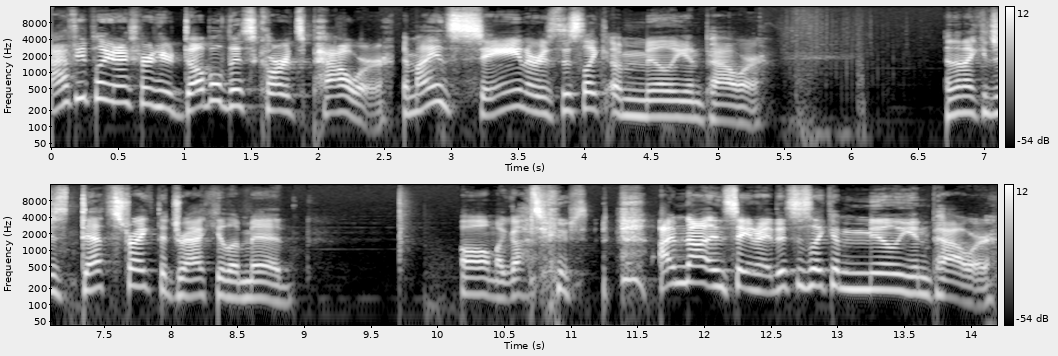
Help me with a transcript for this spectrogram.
After you play your next card here, double this card's power. Am I insane, or is this like a million power? And then I can just Death Strike the Dracula mid. Oh my god, dude. I'm not insane, right? This is like a million power.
